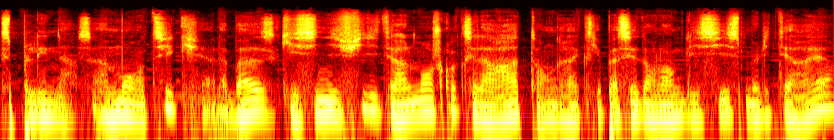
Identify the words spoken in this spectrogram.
Spleen, c'est un mot antique à la base qui signifie littéralement, je crois que c'est la rate en grec, qui est passé dans l'anglicisme littéraire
